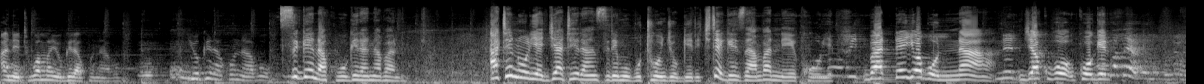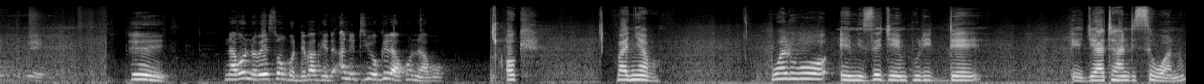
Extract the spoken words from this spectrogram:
anet wama yogerako nabo. Yogerako nabo. Sigenda kwogera na bano ate n'oli ajja ate era nzire mu butonjogere kitegeeza mba neekooya baddeyo bonna nja kwogera Hey, nabo nno beesongodde bagenda. Anet yogerako nabo? Okay banyabo waliwo emize gye mpulidde egyatandise wano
